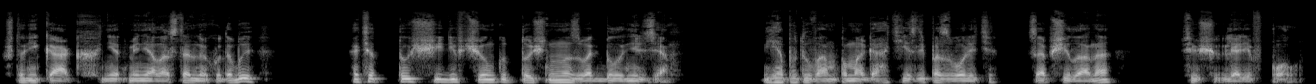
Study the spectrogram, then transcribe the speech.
что никак не отменяло остальной худобы, хотя тощей девчонку точно назвать было нельзя. «Я буду вам помогать, если позволите», — сообщила она, все еще глядя в пол.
